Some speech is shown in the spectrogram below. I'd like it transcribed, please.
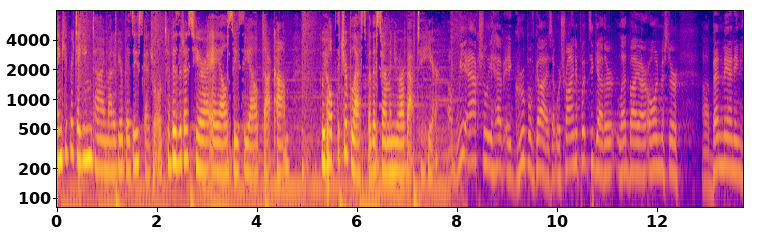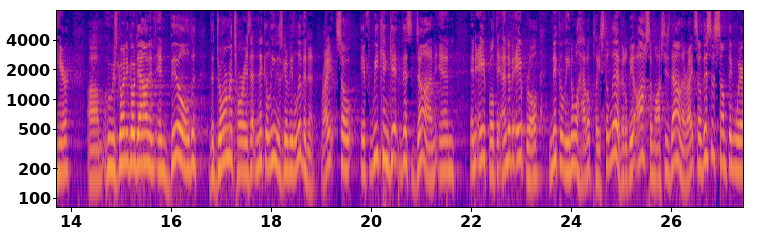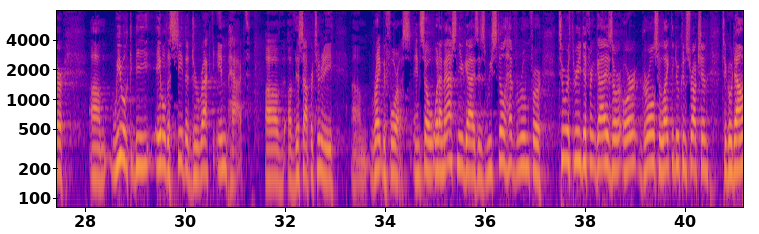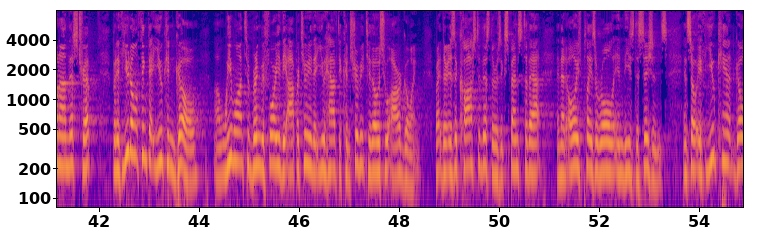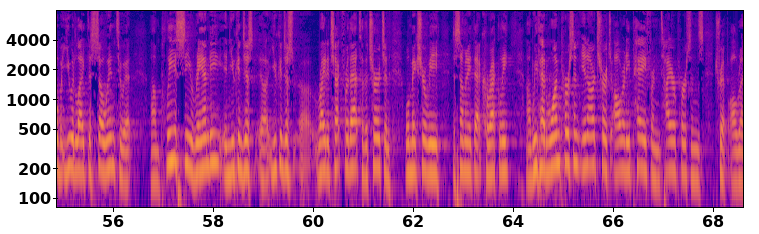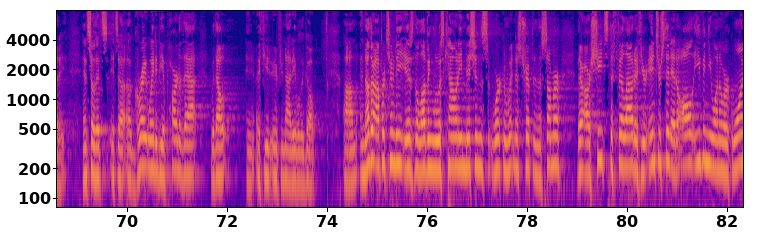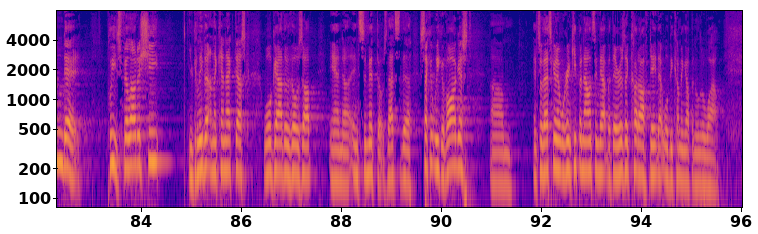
Thank you for taking time out of your busy schedule to visit us here at alccl.com. We hope that you're blessed by the sermon you are about to hear. Um, we actually have a group of guys that we're trying to put together, led by our own Mr. Uh, ben Manning here, um, who is going to go down and, and build the dormitories that Nicolina is going to be living in, right? So if we can get this done in in April, at the end of April, Nicolina will have a place to live. It'll be awesome while she's down there, right? So this is something where um, we will be able to see the direct impact of, of this opportunity um, right before us. And so, what I'm asking you guys is we still have room for two or three different guys or, or girls who like to do construction to go down on this trip. But if you don't think that you can go, uh, we want to bring before you the opportunity that you have to contribute to those who are going. Right? There is a cost to this, there is expense to that, and that always plays a role in these decisions. And so, if you can't go, but you would like to sow into it, um, please see Randy, and you can just uh, you can just uh, write a check for that to the church, and we'll make sure we disseminate that correctly. Uh, we've had one person in our church already pay for an entire person's trip already, and so that's it's a, a great way to be a part of that without if you if you're not able to go. Um, another opportunity is the Loving Lewis County Missions Work and Witness trip in the summer. There are sheets to fill out if you're interested at all, even you want to work one day. Please fill out a sheet. You can leave it on the Connect desk we'll gather those up and, uh, and submit those. That's the second week of August. Um, and so that's gonna, we're going to keep announcing that, but there is a cutoff date that will be coming up in a little while.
